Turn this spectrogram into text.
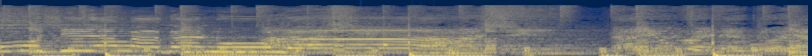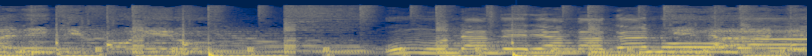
umushiyanga ganula umundanderyanga ganula Kindale.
